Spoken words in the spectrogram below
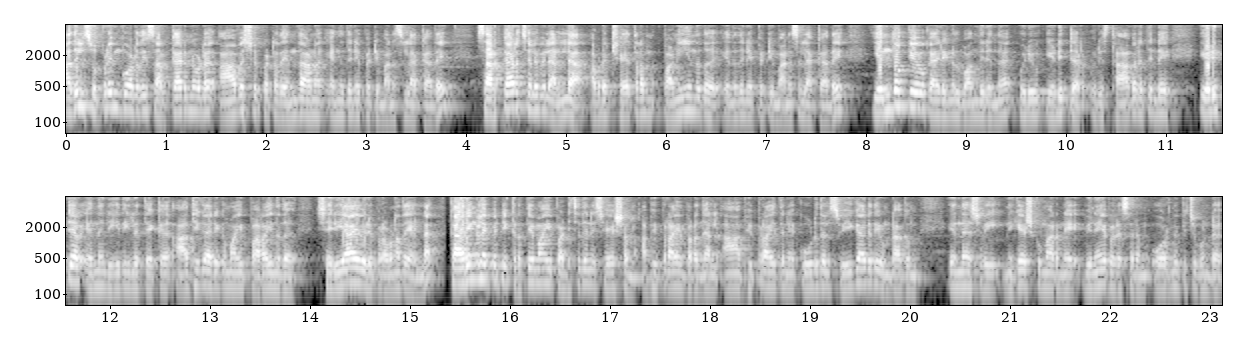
അതിൽ സുപ്രീം കോടതി സർക്കാരിനോട് ആവശ്യപ്പെട്ടത് എന്താണ് എന്നതിനെപ്പറ്റി മനസ്സിലാക്കാതെ സർക്കാർ ചെലവിലല്ല അവിടെ ക്ഷേത്രം പണിയുന്നത് എന്നതിനെപ്പറ്റി മനസ്സിലാക്കാതെ എന്തൊക്കെയോ കാര്യങ്ങൾ വന്നിരുന്ന് ഒരു എഡിറ്റർ ഒരു സ്ഥാപനത്തിന്റെ എഡിറ്റർ എന്ന രീതിയിലത്തേക്ക് ആധികാരികമായി പറയുന്നത് ശരിയായ ഒരു പ്രവണതയല്ല. കാര്യങ്ങളെപ്പറ്റി കൃത്യമായി പഠിച്ചതിന് ശേഷം അഭിപ്രായം പറഞ്ഞാൽ ആ അഭിപ്രായത്തിന് കൂടുതൽ സ്വീകാര്യതയുണ്ടാകും എന്ന് ശ്രീ നികേഷ് കുമാറിനെ വിനയപുരസരം ഓർമ്മിപ്പിച്ചുകൊണ്ട്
